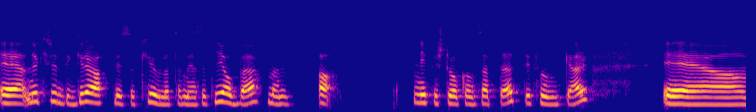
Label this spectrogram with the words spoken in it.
Eh, nu kanske inte gröt blir så kul att ta med sig till jobbet men ja, ni förstår konceptet, det funkar. Eh,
